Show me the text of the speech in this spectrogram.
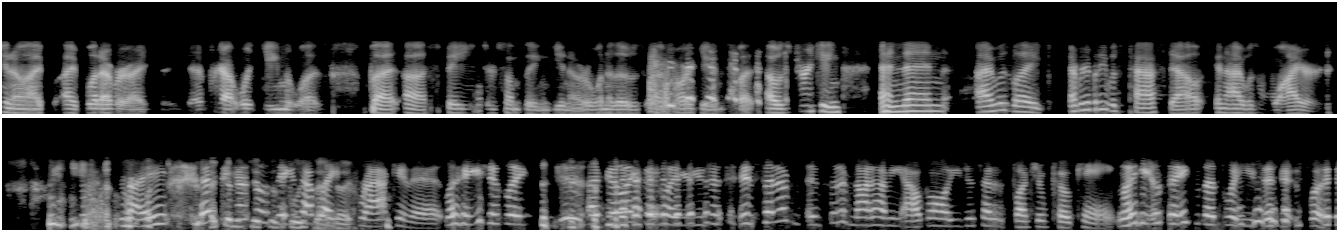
you know, I I whatever I I forgot what game it was, but uh spades or something, you know, or one of those uh, card games. But I was drinking, and then I was like everybody was passed out and I was wired. you know? Right? That's couldn't because those things have like night. crack in it. Like it's like I feel like that, like you just instead of instead of not having alcohol, you just had a bunch of cocaine. Like you think that's what you did. But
